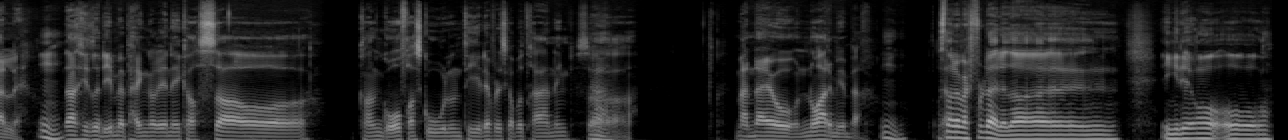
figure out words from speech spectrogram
veldig. Mm. Der sitter de med penger inne i kassa og kan gå fra skolen tidlig for de skal på trening. Så Ja. Men det er jo, nå er det mye bedre. Mm. Åssen har det vært for dere da, eh, Ingrid, og, og,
